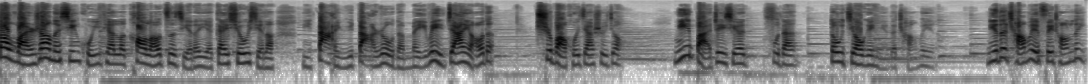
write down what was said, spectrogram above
到晚上呢，辛苦一天了，犒劳自己了，也该休息了。你大鱼大肉的美味佳肴的，吃饱回家睡觉你把这些负担都交给你的肠胃了，你的肠胃非常累，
